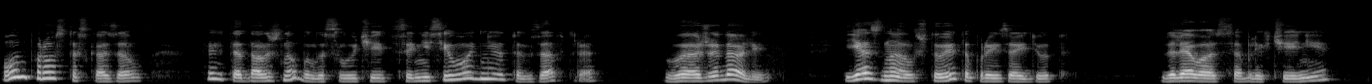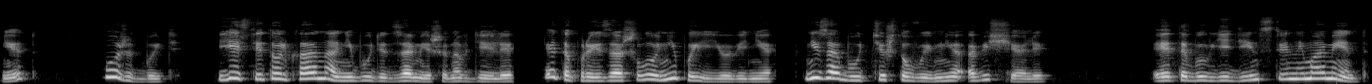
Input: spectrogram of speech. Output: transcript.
Он просто сказал, это должно было случиться не сегодня, так завтра. Вы ожидали. Я знал, что это произойдет. Для вас облегчение? Нет? Может быть. Если только она не будет замешана в деле. Это произошло не по ее вине. Не забудьте, что вы мне обещали. Это был единственный момент,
